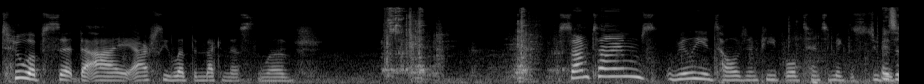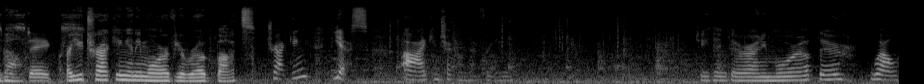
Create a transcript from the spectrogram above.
too upset that I actually let the mechanist live. Sometimes really intelligent people tend to make the stupidest Isabel, mistakes. Are you tracking any more of your rogue bots? Tracking? Yes. Uh, I can check on that for you. Do you think there are any more out there? Well,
